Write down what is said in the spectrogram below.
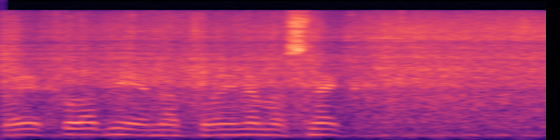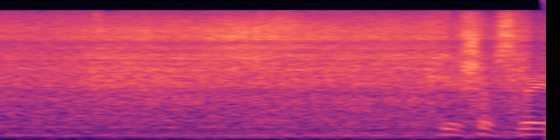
Sve je hladnije, na planinama sneg. Kiša sve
